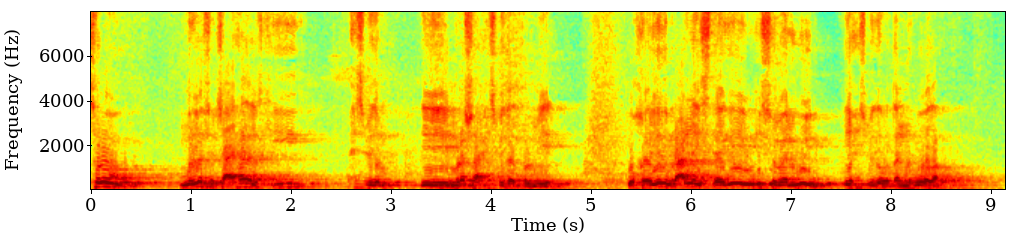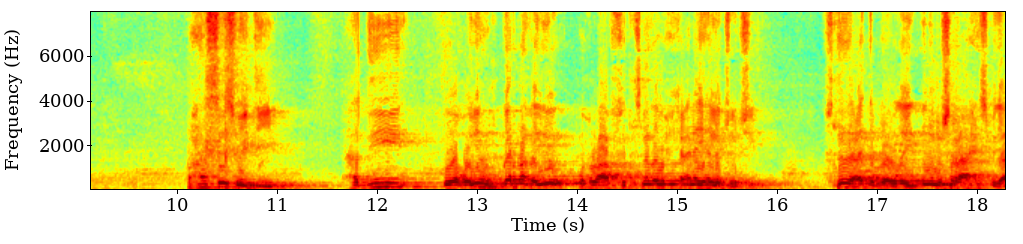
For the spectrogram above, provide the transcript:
talow ma la fajacay hadalkii xisbiga murashaxa xisbiga kulmiye? Uu khayryada istaagay yidhi soomaali weyn iyo xisbiga waddan nagu wada. Waxaan se isweydiiyey haddii uu aqoon-yahanku garnaqayo wuxuu lahaa fitnada wixii kicinaya hala joojiyo fitnada cidda bilowday inay musharaxa xisbiga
